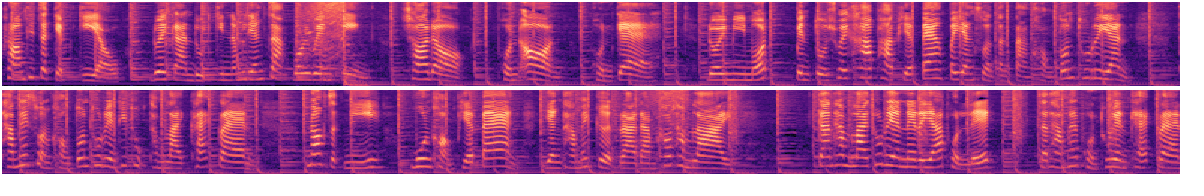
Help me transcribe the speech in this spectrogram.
พร้อมที่จะเก็บเกี่ยว ด้วยการดูดกินน้ำเลี้ยงจากบริเวณกิ่ง ช่อดอก ผลอ่อน ผลแก่ โดยมีมดเป็นตัวช่วยฆ่าพาเพี้ยแป้งไปยังส่วนต่างๆ ของต้นทุเรียนทำให้ส่วนของต้นทุเรียนที่ถูกทำลายแคลกแกลน นอกจากนี้ มูลของเพี้ยแป้งยังทำให้เกิดราดำเข้าทำลาย การทำลายทุเรียนในระยะผลเล็ก จะทำให้ผลทุเรียนแคกแกรน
